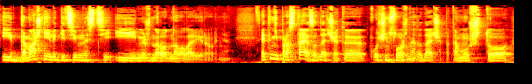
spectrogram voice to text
И домашней легитимности, и международного лавирования. Это непростая задача, это очень сложная задача, потому что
